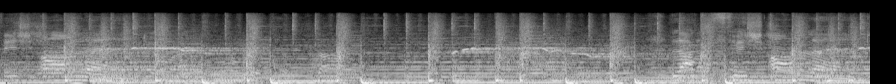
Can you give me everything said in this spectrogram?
fish on land. Like a fish on land.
